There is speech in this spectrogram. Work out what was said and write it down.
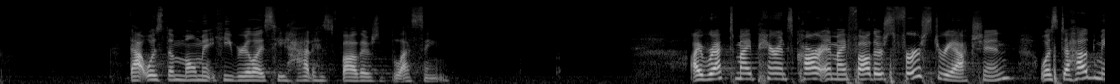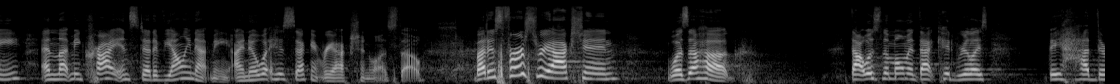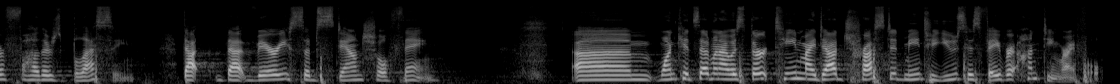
That was the moment he realized he had his father's blessing. I wrecked my parents' car, and my father's first reaction was to hug me and let me cry instead of yelling at me. I know what his second reaction was, though. But his first reaction was a hug. That was the moment that kid realized they had their father's blessing, that, that very substantial thing. Um, one kid said, When I was 13, my dad trusted me to use his favorite hunting rifle.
